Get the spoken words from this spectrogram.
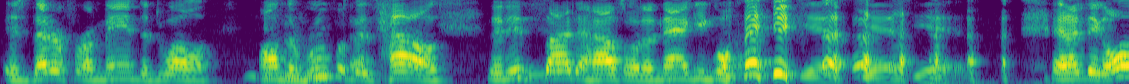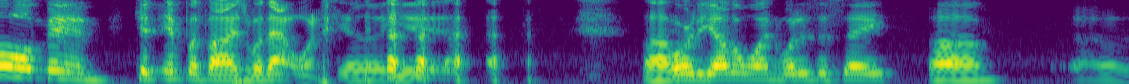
It's better for a man to dwell on the roof of his house than inside the house with a nagging wife. Yes, yes, yes. and I think all men can empathize with that one. Oh, yes. Uh, or the other one, what does it say? Um, uh,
